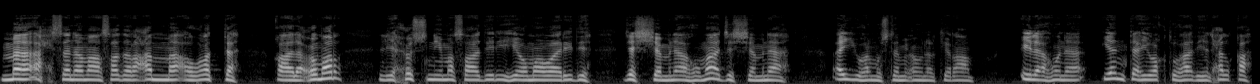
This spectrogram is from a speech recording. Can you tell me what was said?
ما أحسن ما صدر عما أوردته؟ قال عمر لحسن مصادره وموارده جشمناه ما جشمناه. أيها المستمعون الكرام إلى هنا ينتهي وقت هذه الحلقة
